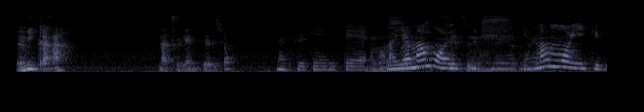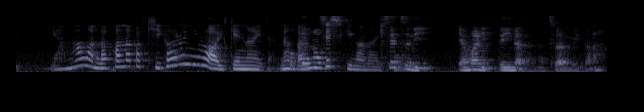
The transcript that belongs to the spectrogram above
海かな。夏限定でしょ？夏限定。まあまあ山も季節にもね山もいいけど山はなかなか気軽には行けないじゃん。なん他のか知識がないと。季節に山に行っていいなら夏は海かな。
